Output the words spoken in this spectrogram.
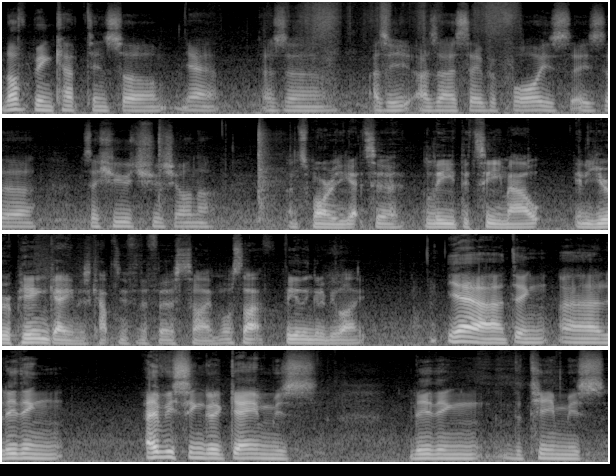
love being captain. So yeah, as a, as a, as I say before, is is a it's a huge huge honor. And tomorrow you get to lead the team out in a European game as captain for the first time. What's that feeling going to be like? yeah, I think uh, leading every single game is leading the team is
